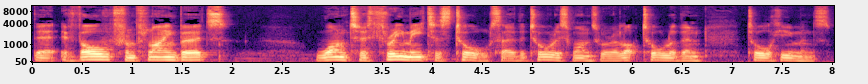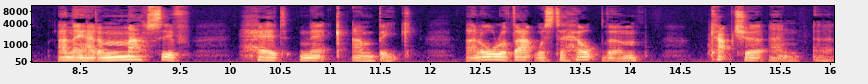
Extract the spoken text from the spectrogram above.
They're evolved from flying birds, one to three meters tall. So the tallest ones were a lot taller than tall humans. And they had a massive head, neck, and beak. And all of that was to help them capture and uh,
